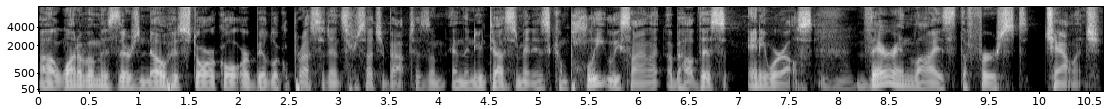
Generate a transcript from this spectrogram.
Uh, one of them is there's no historical or biblical precedence for such a baptism, and the New Testament is completely silent about this anywhere else. Therein lies the first challenge,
